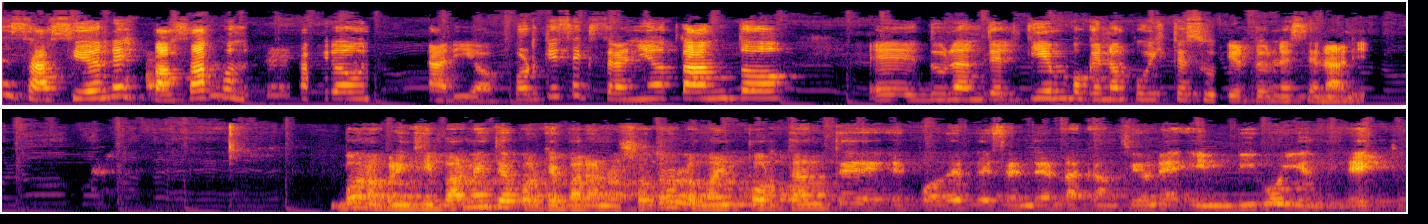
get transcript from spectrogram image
sensaciones pasás cuando estás arriba de un escenario? ¿Por qué se extrañó tanto eh, durante el tiempo que no pudiste subirte a un escenario? Bueno, principalmente porque para nosotros lo más importante es poder defender las canciones en vivo y en directo.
